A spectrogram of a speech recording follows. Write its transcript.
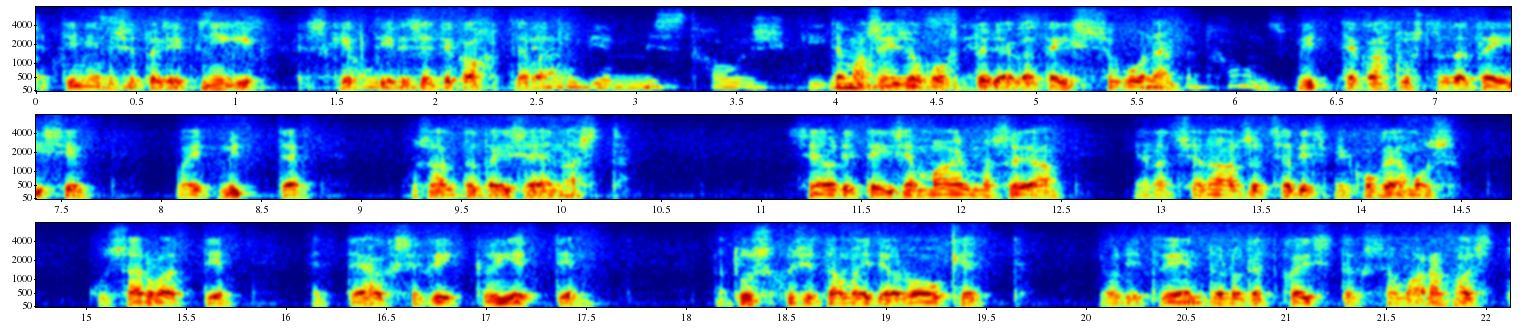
et inimesed olid niigi skeptilised ja kahtlevad. tema seisukoht oli aga teistsugune, mitte kahtlustada teisi, vaid mitte usaldada iseennast. see oli Teise maailmasõja ja natsionaalsotsialismi kogemus, kus arvati, et tehakse kõik õieti. Nad uskusid oma ideoloogiat ja olid veendunud, et kaitstakse oma rahvast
